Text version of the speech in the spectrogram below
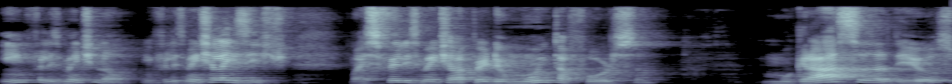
infelizmente não. Infelizmente ela existe. Mas felizmente ela perdeu muita força. Graças a Deus,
